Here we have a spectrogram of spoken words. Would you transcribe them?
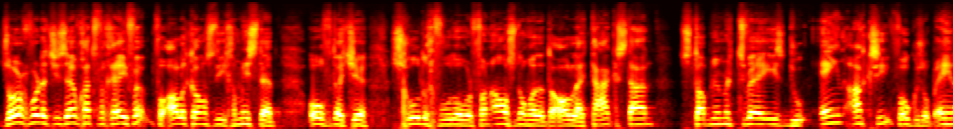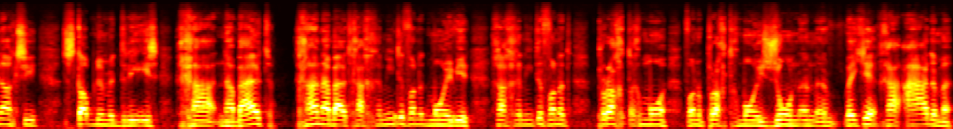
Zorg ervoor dat je jezelf gaat vergeven voor alle kansen die je gemist hebt. Of dat je schuldig voelt over van alles nog wat dat er allerlei taken staan. Stap nummer twee is, doe één actie. Focus op één actie. Stap nummer drie is, ga naar buiten. Ga naar buiten. Ga genieten van het mooie weer. Ga genieten van het prachtig mooi, van een prachtig mooie zon. En, weet je, ga ademen.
